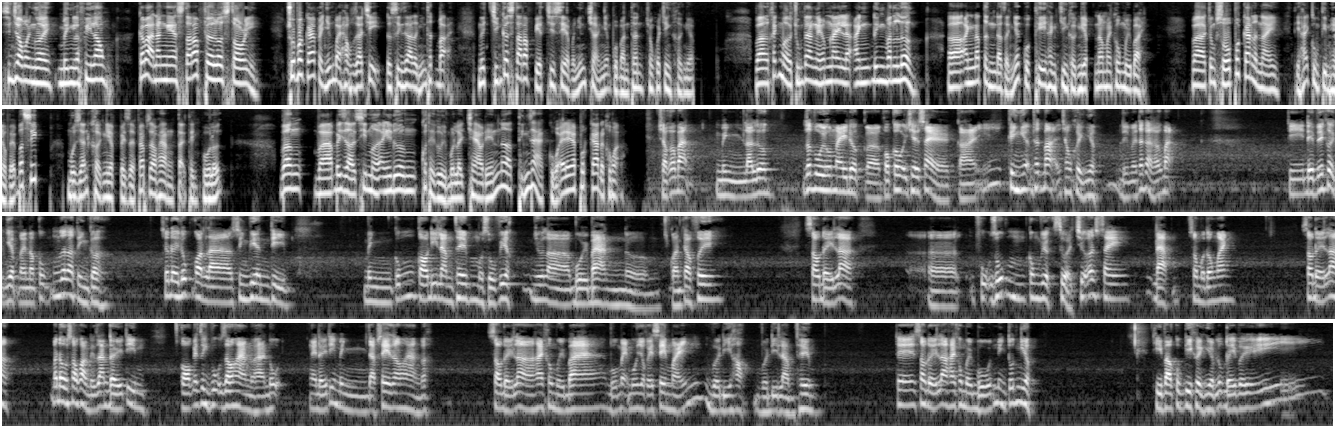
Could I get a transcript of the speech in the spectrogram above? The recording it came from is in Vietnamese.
Xin chào mọi người, mình là Phi Long. Các bạn đang nghe Startup Failure Story, chuỗi podcast về những bài học giá trị được sinh ra từ những thất bại, nơi chính các startup Việt chia sẻ về những trải nghiệm của bản thân trong quá trình khởi nghiệp. Và khách mời chúng ta ngày hôm nay là anh Đinh Văn Lương. À, anh đã từng đạt giải nhất cuộc thi hành trình khởi nghiệp năm 2017. Và trong số podcast lần này thì hãy cùng tìm hiểu về Butship, một dự án khởi nghiệp về giải pháp giao hàng tại thành phố lớn. Vâng, và bây giờ xin mời anh Lương có thể gửi một lời chào đến ờ, thính giả của EDF Podcast được không ạ? Chào các bạn, mình là Lương. Rất vui hôm nay được uh, có cơ hội chia sẻ cái kinh nghiệm thất bại trong khởi nghiệp đến với tất cả các bạn. Thì đến với khởi nghiệp này nó cũng rất là tình cờ. Trước đây lúc còn là sinh viên thì mình cũng có đi làm thêm một số việc như là bồi bàn ở quán cà phê. Sau đấy là uh, phụ giúp công việc sửa chữa xe đạp cho một ông anh sau đấy là bắt đầu sau khoảng thời gian đấy thì có cái dịch vụ giao hàng ở Hà Nội. Ngày đấy thì mình đạp xe giao hàng cơ. Sau đấy là 2013 bố mẹ mua cho cái xe máy vừa đi học vừa đi làm thêm. Thế sau đấy là 2014 mình tốt nghiệp. Thì vào công ty khởi nghiệp lúc đấy với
